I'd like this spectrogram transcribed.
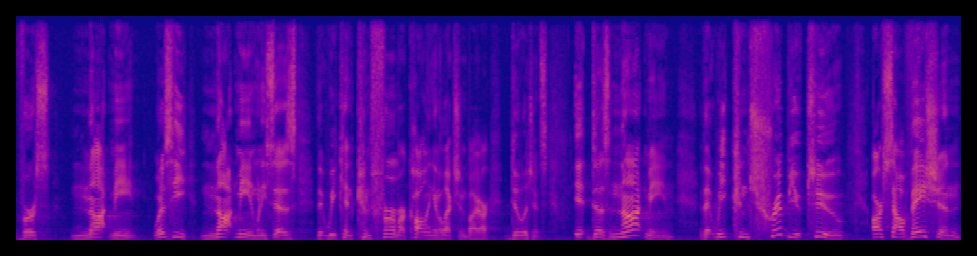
verse not mean? What does he not mean when he says that we can confirm our calling and election by our diligence? It does not mean that we contribute to our salvation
